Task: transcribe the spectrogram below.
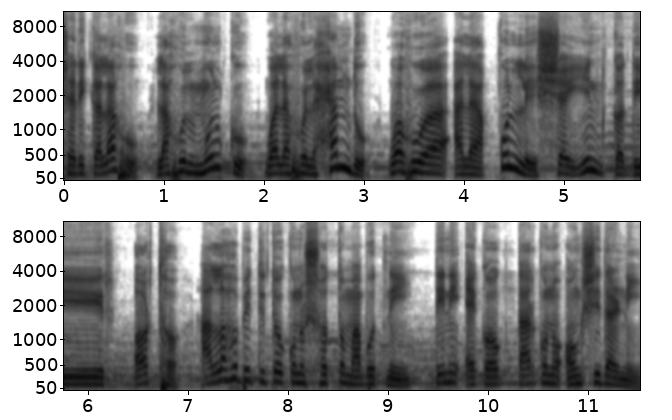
শারিকা লাহু লাহুল মুলকু ওয়া লাহুল হামদু ওয়া হুয়া আলা কুল্লি শাইইন কাদির অর্থ আল্লাহ ব্যতীত কোনো সত্য মাবুত নেই, তিনি একক, তার কোনো অংশীদার নেই,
